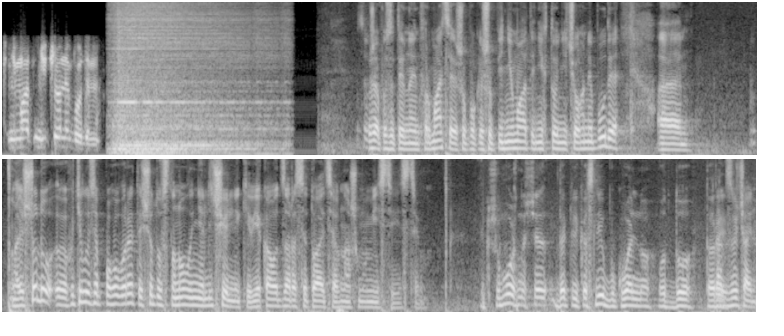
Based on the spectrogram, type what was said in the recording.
піднімати нічого не будемо. Це вже позитивна інформація, що поки що піднімати ніхто нічого не буде. Е, е, Щодо е, хотілося б поговорити щодо встановлення лічильників. Яка от зараз ситуація в нашому місті із цим? Якщо можна ще декілька слів буквально от до тарифу. Так, звичайно.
